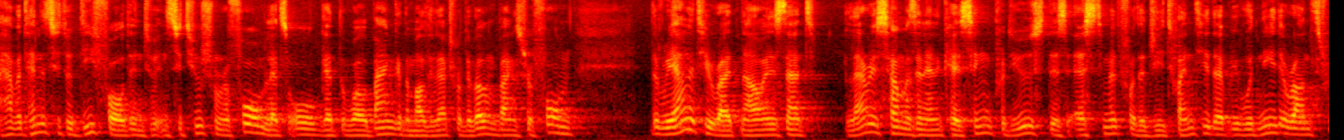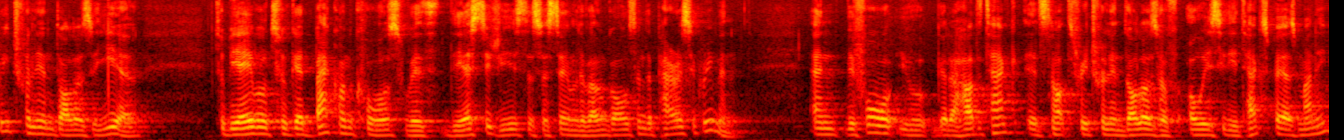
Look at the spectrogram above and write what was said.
have a tendency to default into institutional reform. Let's all get the World Bank and the multilateral development banks reformed the reality right now is that Larry Summers and N.K. Singh produced this estimate for the G20 that we would need around $3 trillion a year to be able to get back on course with the SDGs, the Sustainable Development Goals, and the Paris Agreement. And before you get a heart attack, it's not $3 trillion of OECD taxpayers' money,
